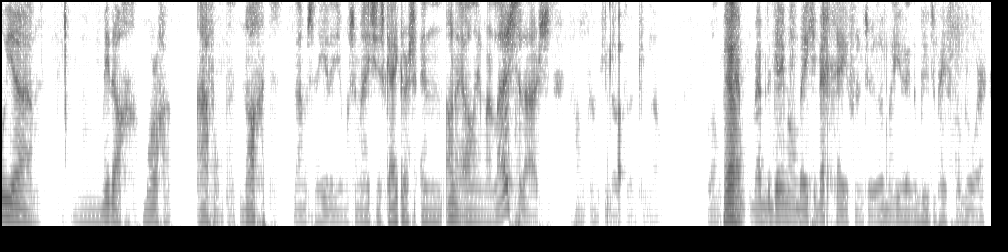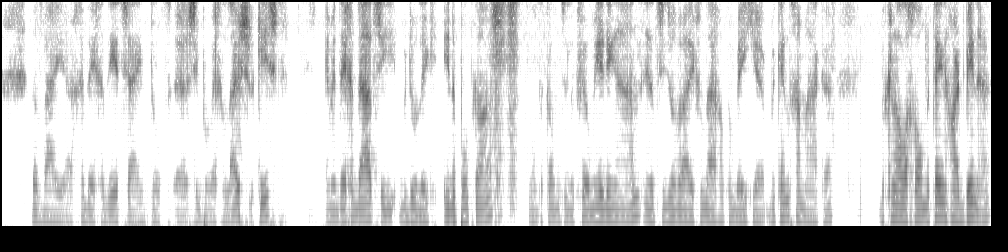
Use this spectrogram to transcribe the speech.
goede middag, morgen, avond, nacht, dames en heren, jongens en meisjes, kijkers en, oh nee, alleen maar luisteraars van Tranquilo Tranquilo. Want Ja. we, heb- we hebben de game al een beetje weggegeven natuurlijk, maar iedereen op YouTube heeft het al door, dat wij eh, gedegradeerd zijn tot eh, simpelweg een luisterkist. En met degradatie bedoel ik in de podcast, want er komen natuurlijk veel meer dingen aan en dat is iets wat wij vandaag ook een beetje bekend gaan maken. We knallen gewoon meteen hard binnen.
